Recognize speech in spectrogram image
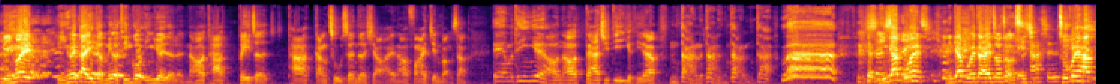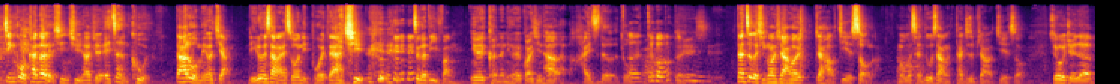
你会你会带一个没有听过音乐的人，然后他背着他刚出生的小孩，然后放在肩膀上。哎、我们听音乐哦，然后带他去第一个听，然后很大很大很大很大，哇！你应该不会，你应该不会带他做这种事情除非他经过看到有兴趣，他觉得哎、这很酷。大家如果没有讲，理论上来说，你不会带他去这个地方，因为可能你会关心他孩子的耳朵。耳朵，对，但这个情况下会比较好接受了，某个程度上他就是比较好接受。所以我觉得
